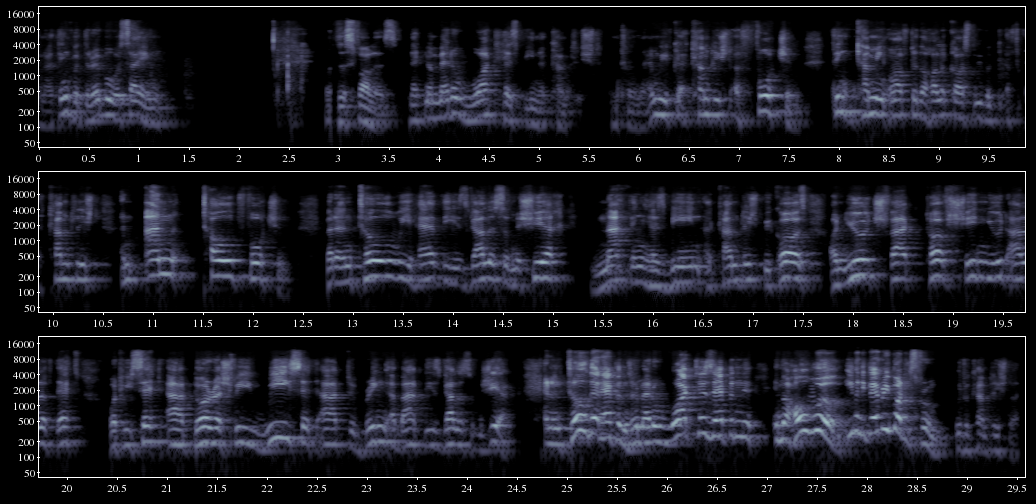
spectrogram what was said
And I think what the Rebbe was saying was as follows, that no matter what has been accomplished until now, and we've accomplished a fortune. Think coming after the Holocaust, we've accomplished an untold fortune. But until we have the Izgalus of Mashiach, nothing has been accomplished because on Yud Shvat Tov Shin Yud Aleph, that's what we set out, Dorashvi, we set out to bring about these Galus of Mashiach. And until that happens, no matter what has happened in the whole world, even if everybody's from, we've accomplished nothing.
